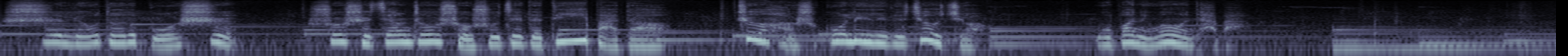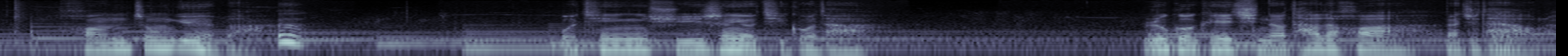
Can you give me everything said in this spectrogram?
是刘德的博士，说是江州手术界的第一把刀，正好是郭丽丽的舅舅，我帮你问问他吧。黄宗岳吧？嗯，我听许医生有提过他，如果可以请到他的话，那就太好了。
